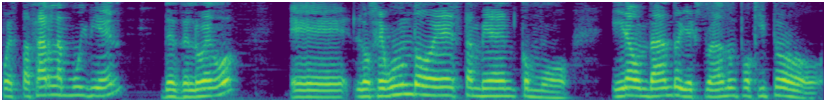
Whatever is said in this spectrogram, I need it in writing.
pues pasarla muy bien, desde luego. Eh, lo segundo es también como ir ahondando y explorando un poquito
